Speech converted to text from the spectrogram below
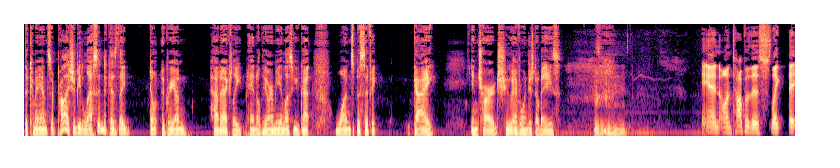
the commands probably should be lessened because they don't agree on how to actually handle the army unless you've got one specific guy in charge who everyone just obeys. Mm-hmm. Mm-hmm. And on top of this, like eh,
